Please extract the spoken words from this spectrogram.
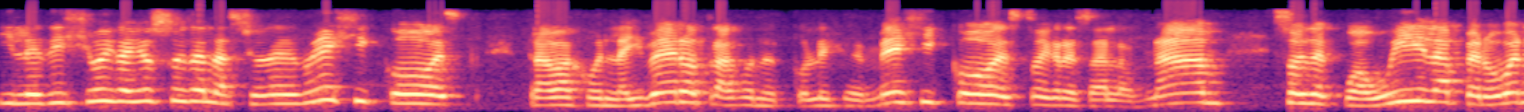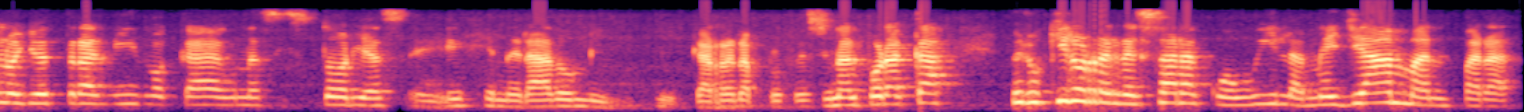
y le dije, oiga, yo soy de la Ciudad de México, trabajo en la Ibero, trabajo en el Colegio de México, estoy egresada a la UNAM, soy de Coahuila, pero bueno, yo he traído acá unas historias, eh, he generado mi, carrera profesional por acá, pero quiero regresar a Coahuila, me llaman para,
